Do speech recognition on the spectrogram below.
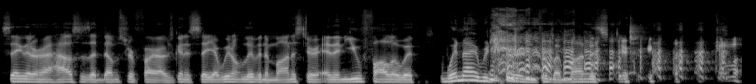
saying that her house is a dumpster fire, I was going to say, yeah, we don't live in a monastery, and then you follow with, when I return from a monastery. Come on.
